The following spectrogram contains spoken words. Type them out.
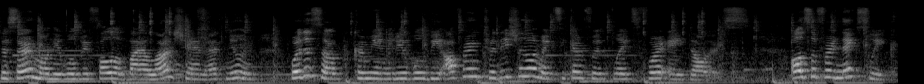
The ceremony will be followed by a luncheon at noon, where the SOP community will be offering traditional Mexican food plates for $8. Also for next week,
